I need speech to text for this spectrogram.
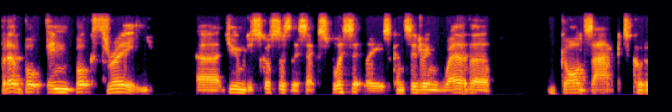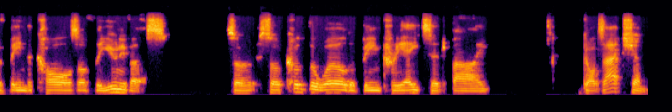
But at book in book three, uh, Hume discusses this explicitly. He's considering whether God's act could have been the cause of the universe. So, so could the world have been created by God's action?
